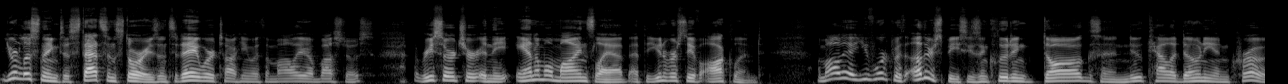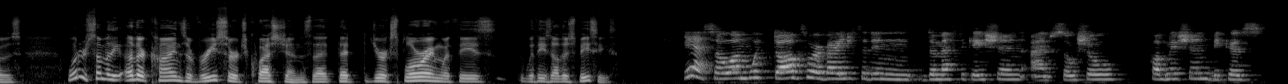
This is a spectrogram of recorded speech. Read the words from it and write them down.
You're listening to Stats and Stories, and today we're talking with Amalia Bastos, a researcher in the Animal Minds Lab at the University of Auckland. Amalia, you've worked with other species, including dogs and New Caledonian crows. What are some of the other kinds of research questions that, that you're exploring with these with these other species? Yeah, so um, with dogs, we're very interested in domestication and social cognition because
